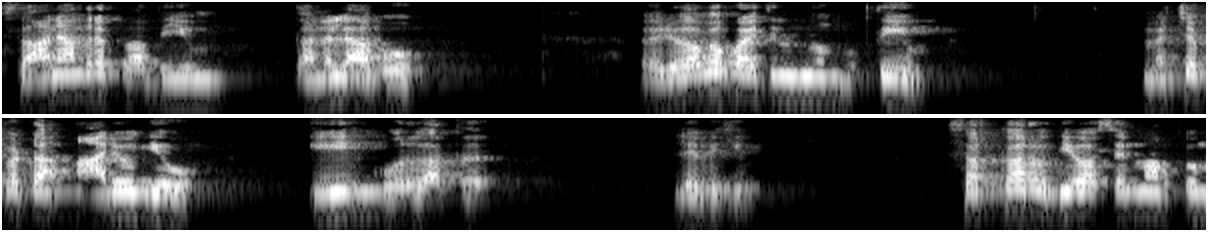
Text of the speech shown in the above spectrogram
സ്ഥാനാന്തര പ്രാപ്തിയും ധനലാഭവും രോഗഭയത്തിൽ നിന്നും മുക്തിയും മെച്ചപ്പെട്ട ആരോഗ്യവും ഈ കൂറുകാർക്ക് ലഭിക്കും. സർക്കാർ ഉദ്യോഗസ്ഥന്മാർക്കും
